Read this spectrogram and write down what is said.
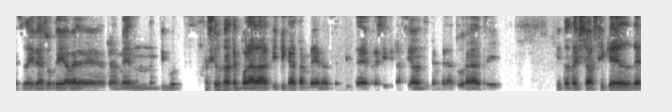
és la idea és obrir. A veure, realment hem tingut... Ha sigut una temporada típica també en el sentit de precipitacions i temperatures i, i tot això. Sí que el de,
